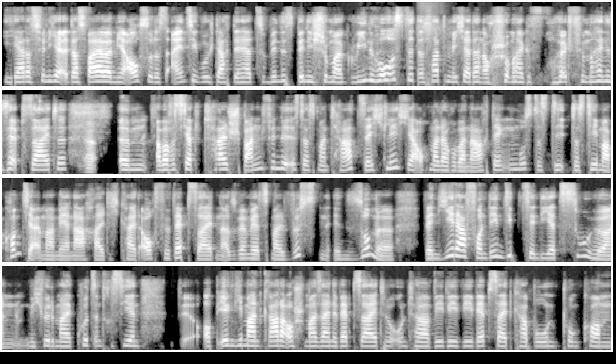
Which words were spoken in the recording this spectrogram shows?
Ja, das finde ich ja, das war ja bei mir auch so das Einzige, wo ich dachte, ja, zumindest bin ich schon mal green hosted. Das hatte mich ja dann auch schon mal gefreut für meine Webseite. Ja. Ähm, aber was ich ja total spannend finde, ist, dass man tatsächlich ja auch mal darüber nachdenken muss, dass die, das Thema kommt ja immer mehr Nachhaltigkeit, auch für Webseiten. Also wenn wir jetzt mal wüssten, in Summe, wenn jeder von den 17, die jetzt zuhören, mich würde mal kurz interessieren, ob irgendjemand gerade auch schon mal seine Webseite unter www.websitecarbon.com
